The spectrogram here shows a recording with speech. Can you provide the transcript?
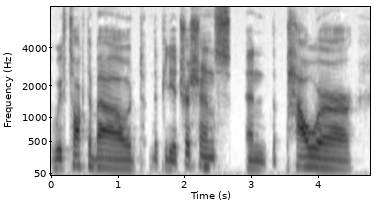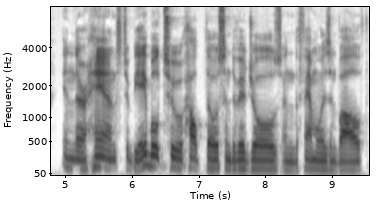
We've talked about the pediatricians and the power in their hands to be able to help those individuals and the families involved.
